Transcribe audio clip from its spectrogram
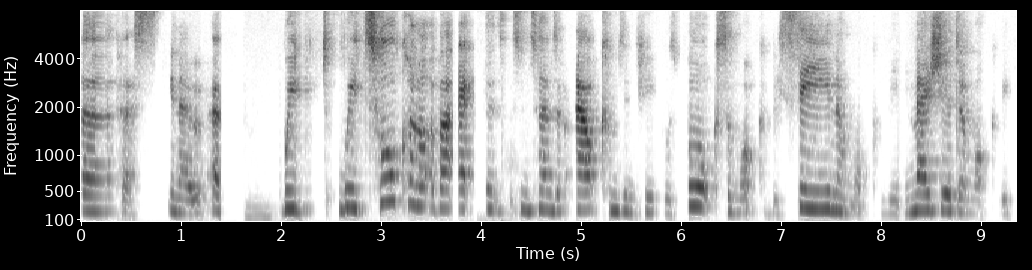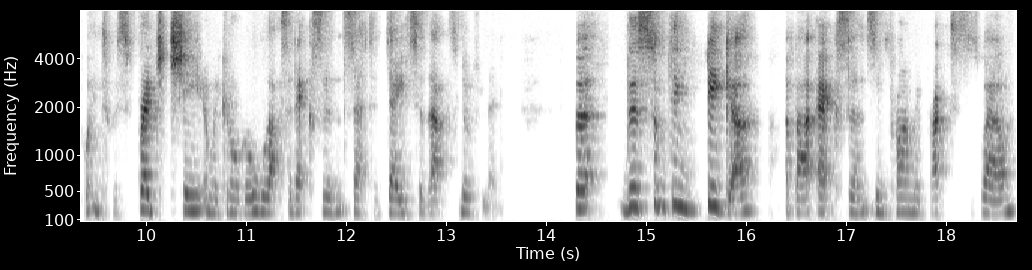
purpose you know uh, we we talk a lot about excellence in terms of outcomes in people's books and what can be seen and what can be measured and what can be put into a spreadsheet and we can all go oh that's an excellent set of data that's lovely. But there's something bigger about excellence in primary practice as well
